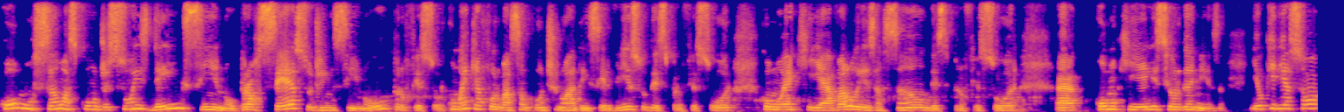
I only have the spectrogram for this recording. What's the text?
como são as condições de ensino, o processo de ensino, o professor, como é que é a formação continuada em serviço desse professor, como é que é a valorização desse professor, ah, como que ele se organiza. E eu queria só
